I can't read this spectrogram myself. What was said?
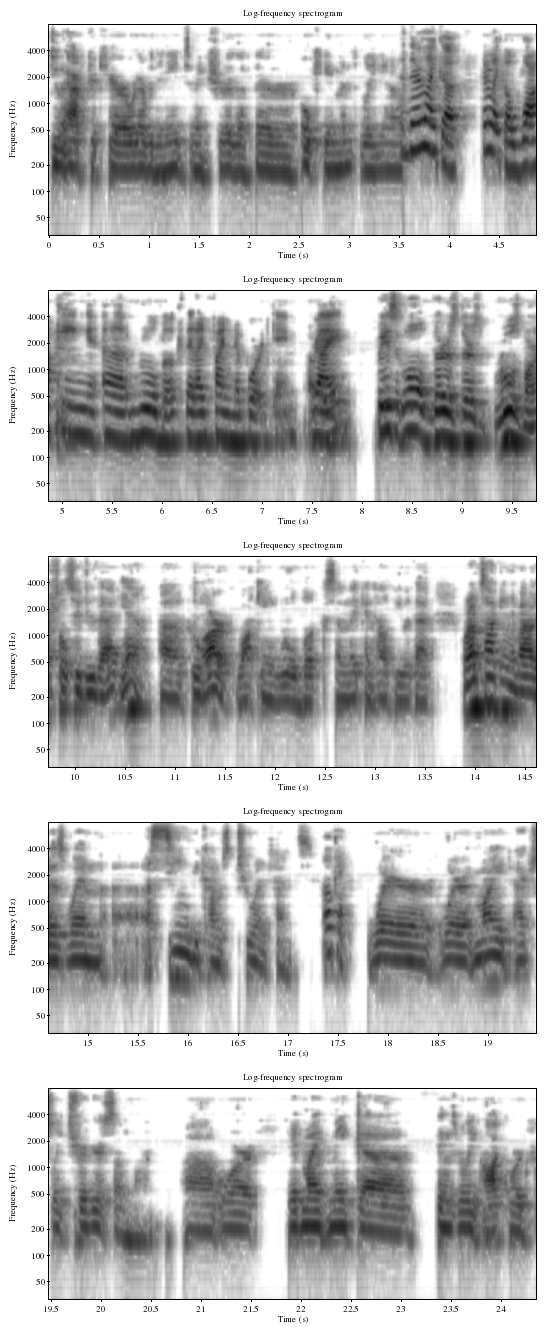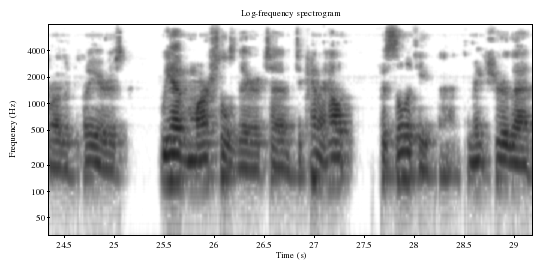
do aftercare or whatever they need to make sure that they're okay mentally. You know, And they're like a they're like a walking uh, rule book that I'd find in a board game, right? Basically, well, there's there's rules marshals who do that, yeah, uh, who are walking rule books, and they can help you with that. What I'm talking about is when uh, a scene becomes too intense. Okay. where where it might actually trigger someone, uh, or it might make uh, things really awkward for other players. We have marshals there to to kind of help facilitate that, to make sure that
